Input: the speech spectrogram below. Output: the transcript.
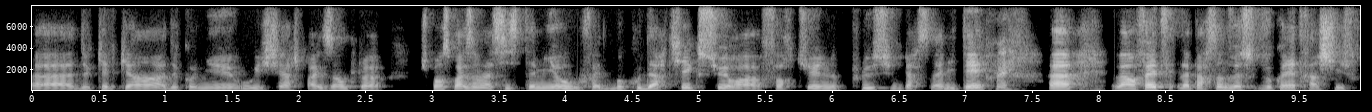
de quelqu'un de connu, ou il cherche par exemple Je pense par exemple à Systemio où vous faites beaucoup d'articles sur fortune plus une personnalité. Bah, en fait, la personne veut, connaître un chiffre.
